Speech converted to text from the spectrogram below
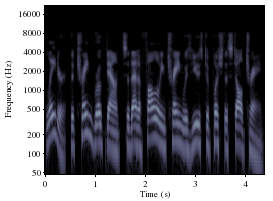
Later, the train broke down, so that a following train was used to push the stalled train.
